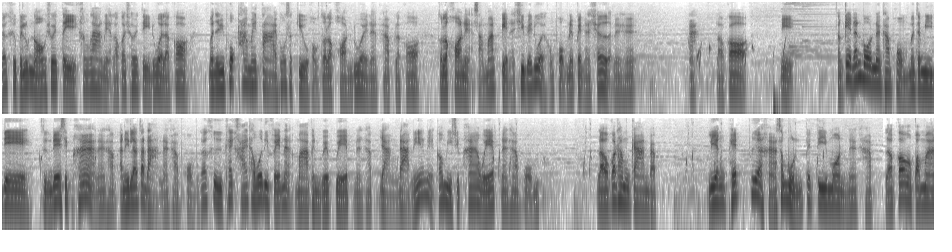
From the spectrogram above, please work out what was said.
ก็คือเป็นลูกน้องช่วยตีข้างล่างเนี่ยเราก็ช่วยตีด้วย แล้วก็มันจะมีพวกท่าไม่ตายพวกสกิลของตัวละครด้วยนะครับแล้วก็ตัวละครเนี่ยสามารถเปลี่ยนอาชีพได้ด้วยของผมเนี่ยเป็นอาเชอร์นะฮะอะเราก็นี่สังเกตด้านบนนะครับผมมันจะมีเดย์ถึงเดย์สินะครับ อันนี้แล้วแต่ด่านนะครับผมก็คือคล้ายๆ Tower Defense อะมาเป็นเวฟเวฟนะครับ อย่างด่านนี้เนี่ยก็มี 15 เวฟนะครับผม เราก็ทำการแบบ เลียงเพชรเพื่อหาสมุนไปตีมอนนะครับ แล้วก็ประมาณ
